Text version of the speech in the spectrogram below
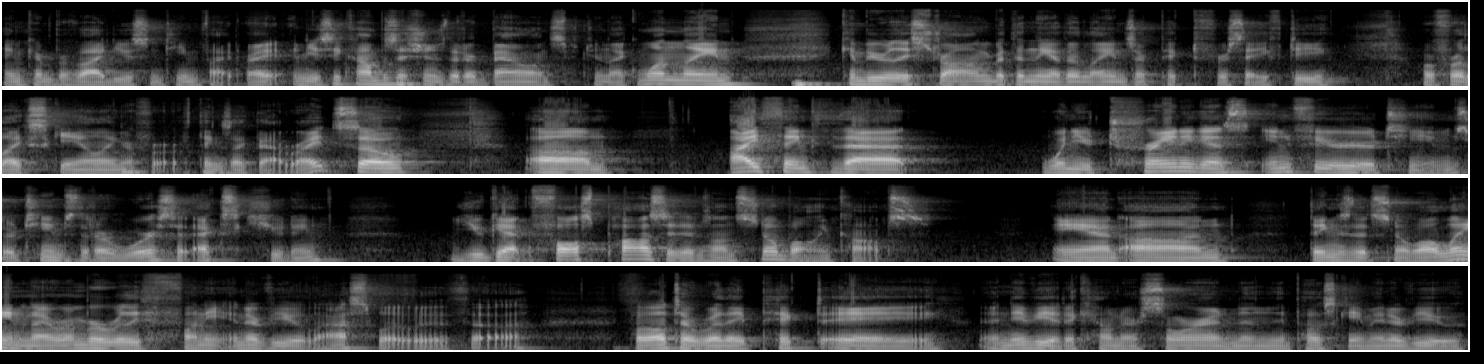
and can provide use in team fight, right? And you see compositions that are balanced between like one lane can be really strong, but then the other lanes are picked for safety or for like scaling or for things like that, right? So um, I think that when you train against inferior teams or teams that are worse at executing, you get false positives on snowballing comps and on things that snowball lane. And I remember a really funny interview last split with uh, Pobelter where they picked a Anivia to counter Soren. And in the post game interview,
